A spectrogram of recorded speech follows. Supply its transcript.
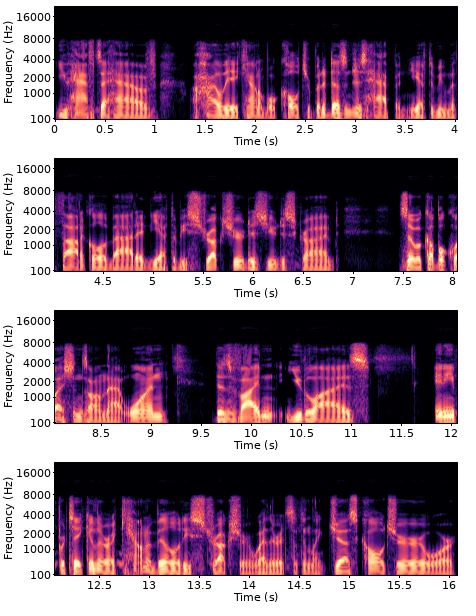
you have to have a highly accountable culture, but it doesn't just happen. You have to be methodical about it. You have to be structured as you described. So, a couple questions on that. One, does Vidant utilize any particular accountability structure, whether it's something like just culture or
